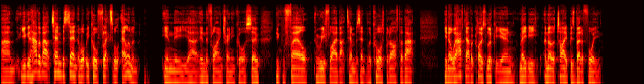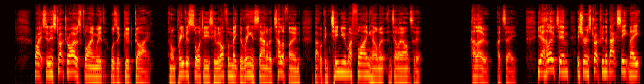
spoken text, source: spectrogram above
Um, you can have about 10% of what we call flexible element in the uh, in the flying training course. So you can fail and refly about 10% of the course, but after that, you know, we have to have a close look at you and maybe another type is better for you. Right, so the instructor I was flying with was a good guy. And on previous sorties, he would often make the ringing sound of a telephone that would continue my flying helmet until I answered it. Hello, I'd say. Yeah, hello, Tim. It's your instructor in the back seat, mate.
